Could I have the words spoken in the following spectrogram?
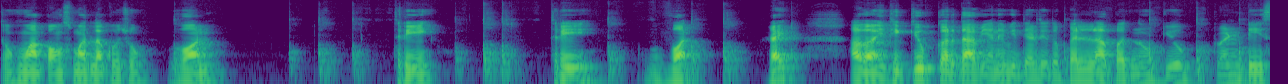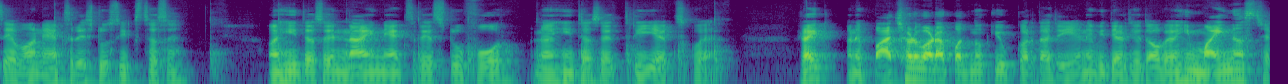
તો હું આ કૌંસમાં જ લખું છું. One, three three one right હવે અહીંથી ક્યુબ કરતા આવીએ ને, વિદ્યાર્થીઓ, તો પહેલાં પદનું cube twenty seven x raise to six થશે. અહીં થશે nine x raise to four અને અહીં થશે થ્રી એક્સ સ્ક્વેર રાઈટ અને પાછળવાળા પદનો ક્યુબ કરતા જઈએ અને વિદ્યાર્થીઓ, તો હવે અહીં માઇનસ છે.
